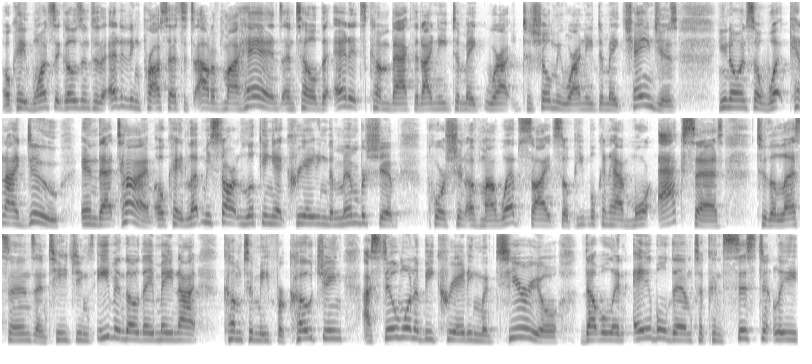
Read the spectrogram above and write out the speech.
Okay, once it goes into the editing process, it's out of my hands until the edits come back that I need to make where I, to show me where I need to make changes. You know, and so what can I do in that time? Okay, let me start looking at creating the membership portion of my website so people can have more access to the lessons and teachings, even though they may not come to me for coaching. I still want to be creating material that will enable them to consistently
